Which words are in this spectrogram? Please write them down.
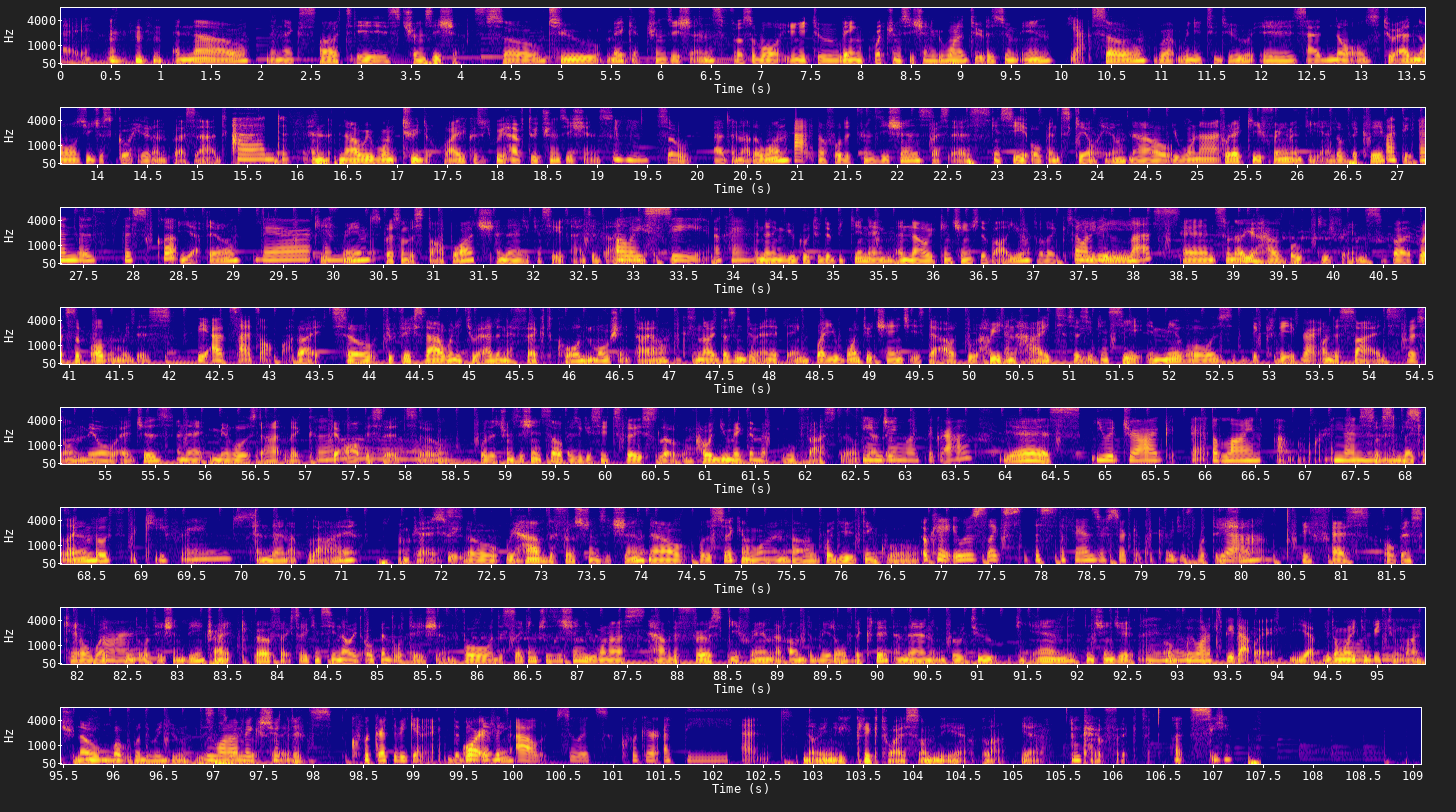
And now the next part is transitions. So to make it transitions, first of all, you need to think what transition you want to do. Let's zoom in. Yeah. So what we need to do is add nulls. To add nulls, you just go here and press add. Add. And now we want two though, right? Because we have two transitions. Mm-hmm. So add another one. Add. Now for the transitions, press S. You can see open scale here. Now you wanna put a keyframe at the end of the clip. At the end of this clip. yeah, there. There. Keyframe. And... Press on the stopwatch, and then as you can see, it adds a diamond. Oh, I see. Okay. And then you go to the beginning, and now you can change the value. So like So I want to be less. And so now you have both keyframes, but what's the problem with this? The outside's all flat. Right, so to fix that, we need to add an effect called motion tile. So now it doesn't do anything. What you want to change is the output width and height. So as you can see, it mirrors the clip Right. on the sides. Press on mirror edges, and then it mirrors that like the opposite. So for the transition itself, as you can see, it's very slow. How would you make them move faster? Changing like the graph. Yes, You would drag it, the line up more, and then So select them. both the keyframes. and then apply. Okay, Sweet. so we have the first transition. Now for the second one, uh, what do you think will Okay, it was like this. The fans are circular. Could we just rotation? Yeah. If S open scale, what would R. rotation be? Try it. Perfect. So you can see now it opened rotation. For the second transition, you wanna have the first keyframe around the middle of the clip, and then go to the end and change it. And over. we want it to be that way. Yep. You don't want it to be Forty. too much. Now, what, what do we do? This we want to make looks sure that it's quicker at the beginning, The beginning. or if it's out, so it's quicker at the end. No, you need to click twice on the uh, apply. Yeah. Okay, Perfect. let's see.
